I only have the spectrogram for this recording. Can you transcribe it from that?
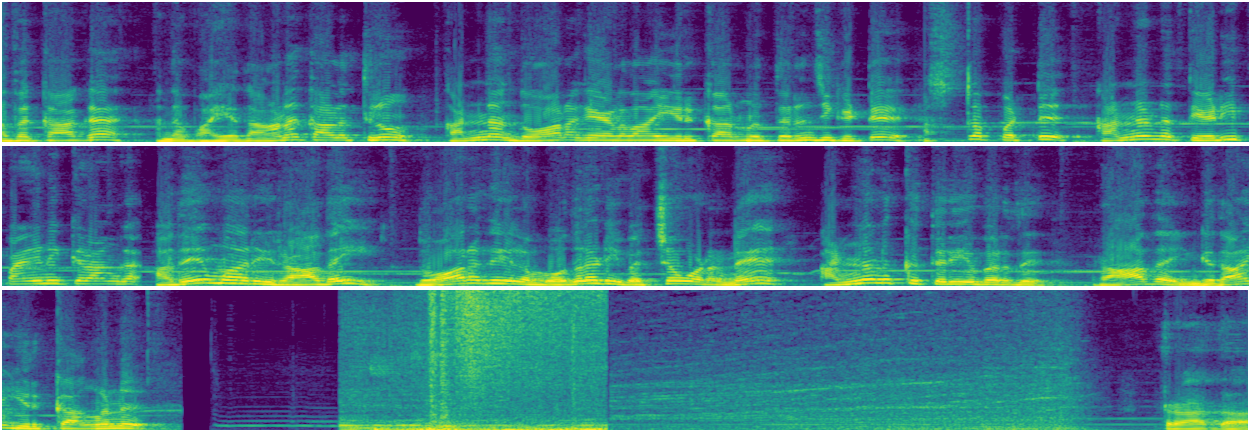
அதற்காக அந்த வயதான காலத்திலும் கண்ணன் துவாரகையில தான் இருக்காருன்னு தெரிஞ்சுக்கிட்டு கஷ்டப்பட்டு கண்ணனை தேடி பயணிக்கிறாங்க. அதே மாதிரி ராதை துவாரகையில முதலடி வச்ச உடனே கண்ணனுக்கு தெரிய வருது ராதை இங்கதான் இருக்காங்கன்னு. ராதா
